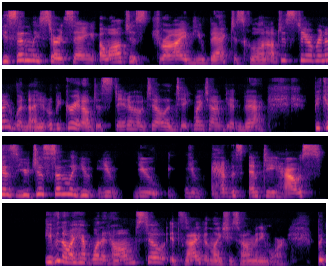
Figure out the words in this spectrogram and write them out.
you suddenly start saying oh i'll just drive you back to school and i'll just stay overnight one night. It'll be great. I'll just stay in a hotel and take my time getting back. Because you just suddenly you you you you have this empty house. Even though i have one at home still it's not even like she's home anymore. But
